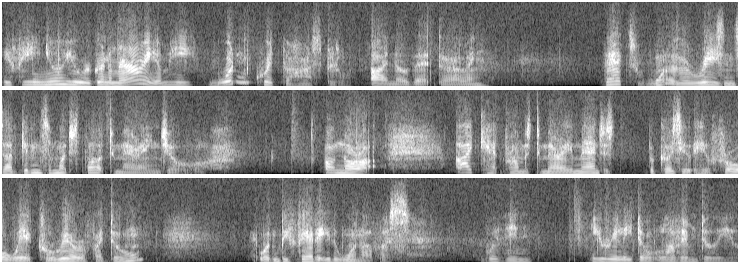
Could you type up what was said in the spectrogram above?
if he knew you were going to marry him, he wouldn't quit the hospital. I know that, darling. That's one of the reasons I've given so much thought to marrying Joel. Oh, Nora, I can't promise to marry a man just because he'll, he'll throw away a career if I don't. It wouldn't be fair to either one of us. Well, then, you really don't love him, do you?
